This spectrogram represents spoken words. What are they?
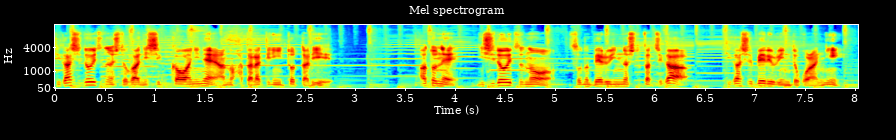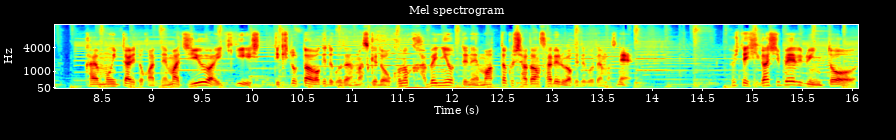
東ドイツの人が西側にねあの働きに行っとったりあとね西ドイツのそのベルリンの人たちが東ベルリンのところに買い物行ったりとかってまあ自由は行き来できとったわけでございますけどこの壁によってね全く遮断されるわけでございますね。そして東ベルリンと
